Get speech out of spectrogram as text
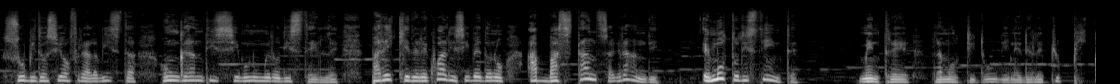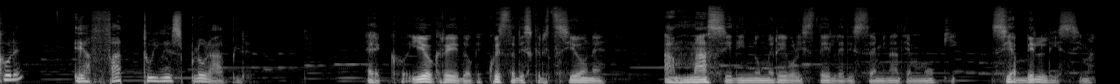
subito si offre alla vista un grandissimo numero di stelle, parecchie delle quali si vedono abbastanza grandi e molto distinte, mentre la moltitudine delle più piccole è affatto inesplorabile. Ecco, io credo che questa descrizione a massi di innumerevoli stelle disseminate a mucchi sia bellissima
